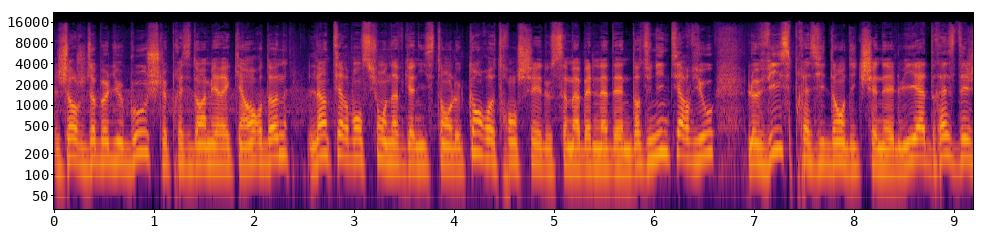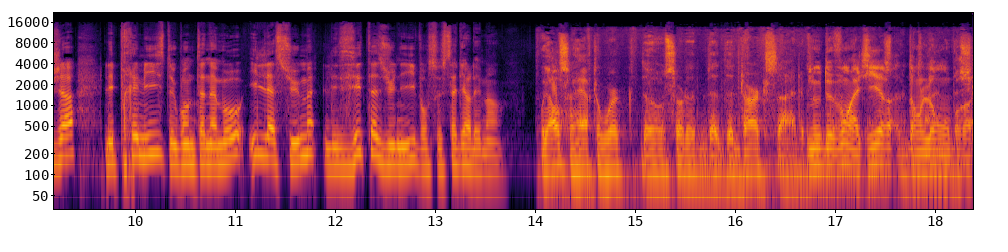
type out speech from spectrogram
George W. Bush, le président américain, ordonne l'intervention en Afghanistan, le camp retranché d'Oussama Ben Laden. Dans une interview, le vice-président Dick Cheney lui adresse déjà les prémices de Guantanamo. Il l'assume, les États-Unis vont se salir les mains. Nous devons agir dans l'ombre,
